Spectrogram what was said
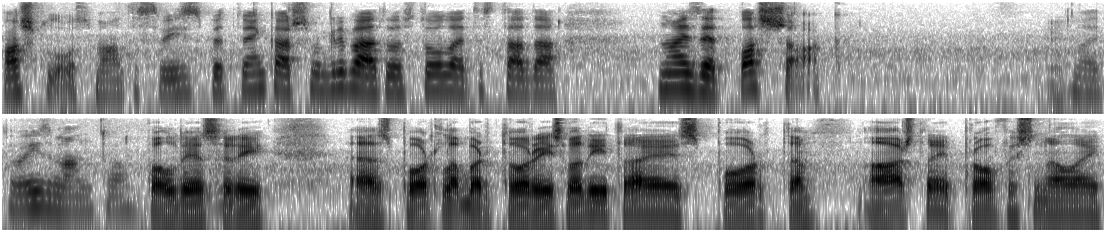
pašplūsmā tas viss, bet vienkārši gribētos to, lai tas tādā veidā nu, aiziet plašāk. lai to izmanto. Paldies arī sporta laboratorijas vadītājai, sporta ārstei, profesionālai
